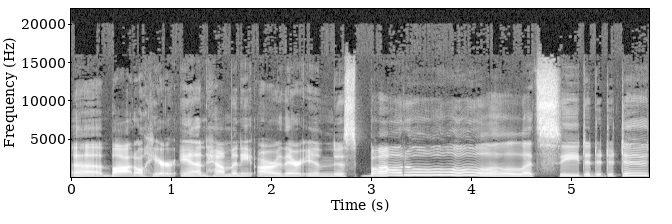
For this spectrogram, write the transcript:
uh, bottle here. And how many are there in this bottle? Let's see. Do, do,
